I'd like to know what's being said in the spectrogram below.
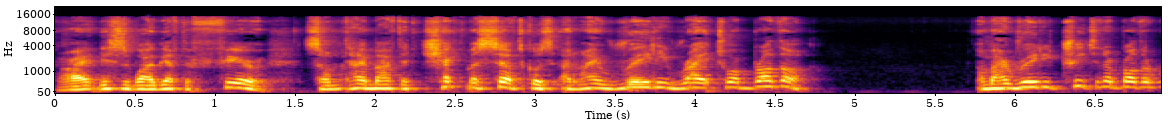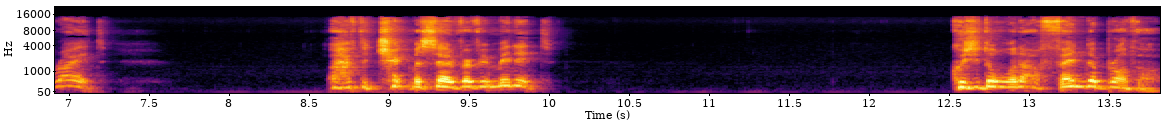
All right, this is why we have to fear. Sometimes I have to check myself because am I really right to a brother? Am I really treating a brother right? I have to check myself every minute. Because you don't want to offend a brother.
